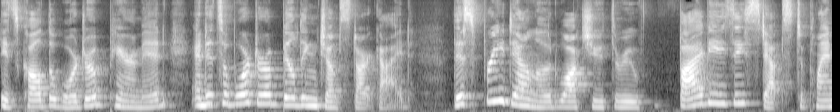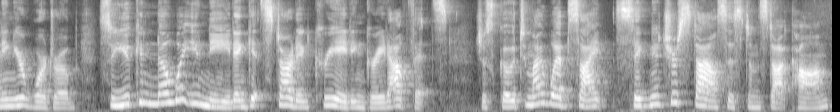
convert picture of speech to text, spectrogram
It's called the Wardrobe Pyramid, and it's a wardrobe building jumpstart guide. This free download walks you through five easy steps to planning your wardrobe so you can know what you need and get started creating great outfits. Just go to my website, signaturestylesystems.com,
